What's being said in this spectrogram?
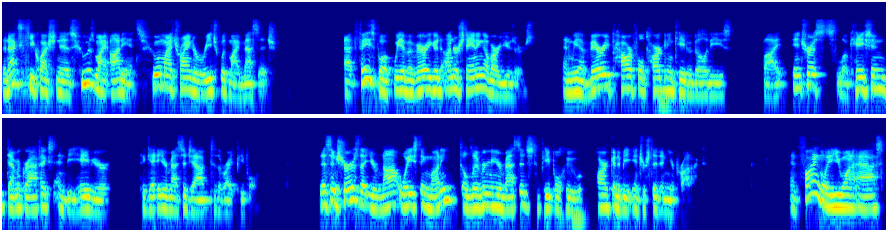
The next key question is, who is my audience? Who am I trying to reach with my message? At Facebook, we have a very good understanding of our users, and we have very powerful targeting capabilities by interests, location, demographics, and behavior to get your message out to the right people. This ensures that you're not wasting money delivering your message to people who aren't going to be interested in your product. And finally, you want to ask,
